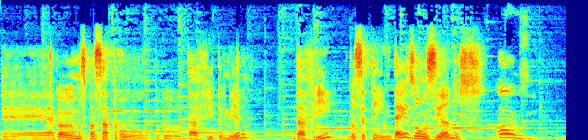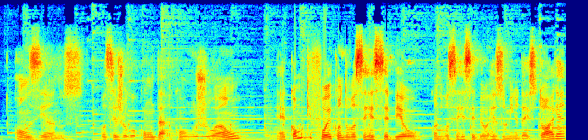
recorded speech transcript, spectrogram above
É, agora vamos passar pro, pro Davi primeiro. Davi, você tem 10 ou 11 anos? 11. 11 anos. Você jogou com, com o João. É, como que foi quando você recebeu quando você recebeu o resuminho da história?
